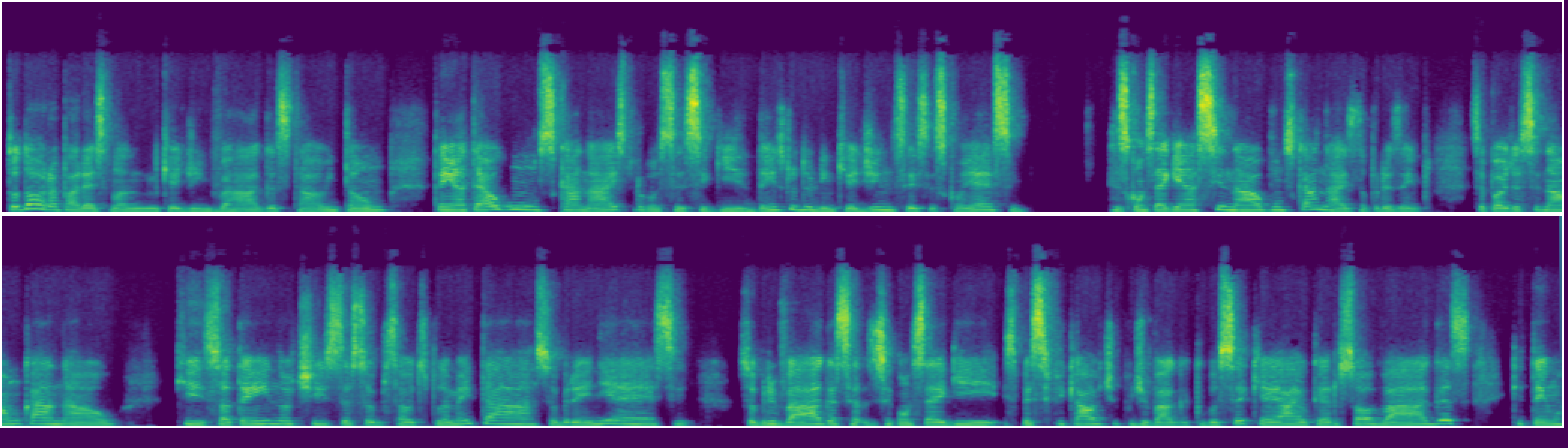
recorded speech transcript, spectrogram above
Toda hora aparece lá no LinkedIn vagas tal, então tem até alguns canais para você seguir dentro do LinkedIn, não sei se vocês conhecem, Vocês conseguem assinar alguns canais. Então, por exemplo, você pode assinar um canal que só tem notícias sobre saúde suplementar, sobre ANS, sobre vagas, você consegue especificar o tipo de vaga que você quer. Ah, eu quero só vagas que tenham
